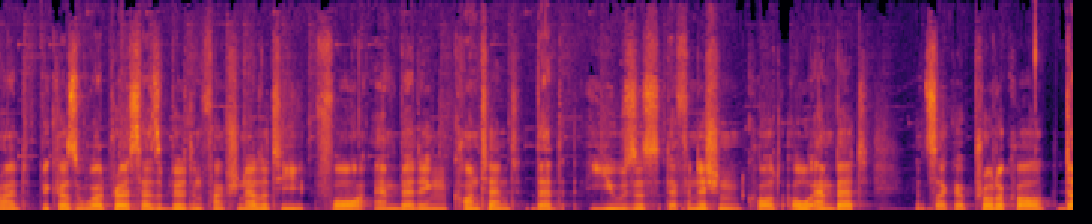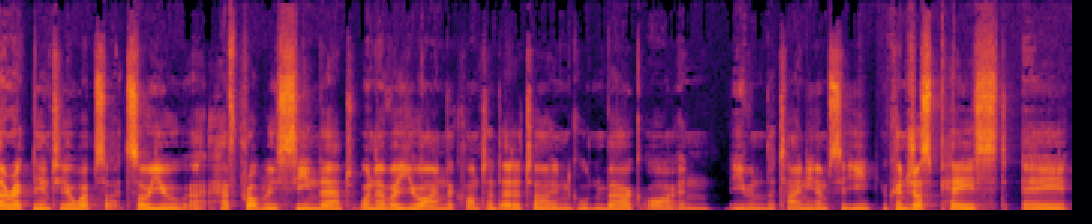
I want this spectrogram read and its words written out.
right? Because WordPress has a built-in functionality for embedding content that uses definition called OEmbed it's like a protocol directly into your website. So you uh, have probably seen that whenever you are in the content editor in Gutenberg or in even the TinyMCE. You can just paste a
